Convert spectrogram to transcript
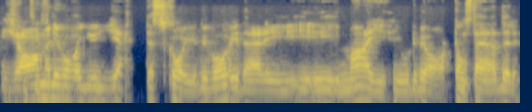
Ja, men det var ju jätteskoj. Vi var ju där i, i, i maj, gjorde vi 18 städer.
